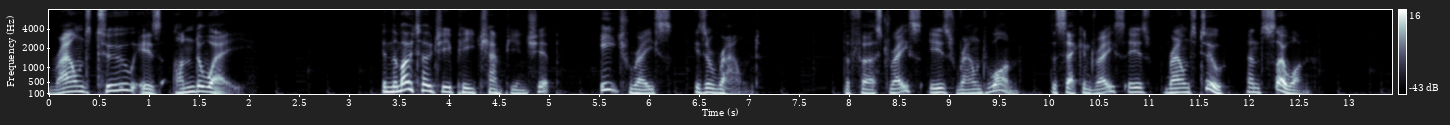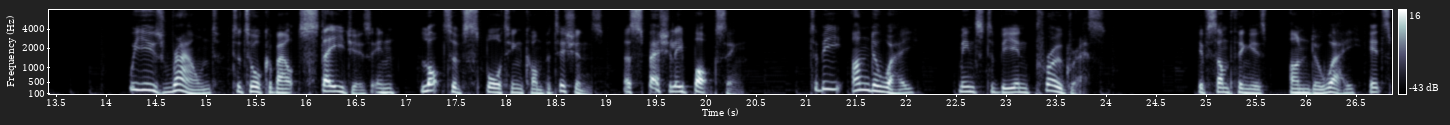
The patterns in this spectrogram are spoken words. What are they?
Round two is underway. In the MotoGP Championship, each race is a round. The first race is round one, the second race is round two, and so on. We use round to talk about stages in lots of sporting competitions, especially boxing. To be underway means to be in progress. If something is underway, it's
